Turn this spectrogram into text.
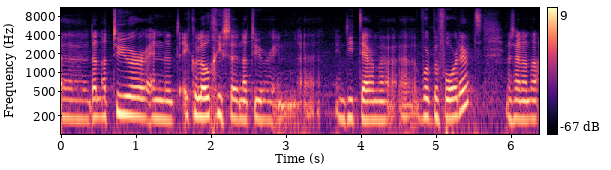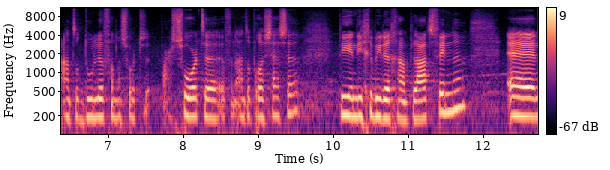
uh, de natuur en het ecologische natuur in, uh, in die termen wordt bevorderd. Er zijn dan een aantal doelen van een soort paar soorten of een aantal processen die in die gebieden gaan plaatsvinden. En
